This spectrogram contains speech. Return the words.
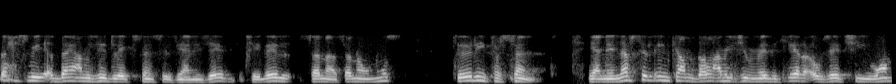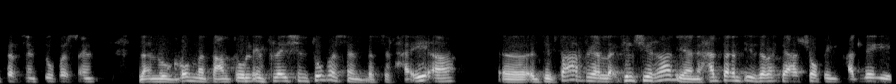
تحسبي قد إيه عم يزيد ال expenses يعني زاد خلال سنة سنة ونص 30% يعني نفس ال income ضل عم يجي بال Medicare أو زاد شيء 1% 2% لأنه ال government عم تقول inflation 2% بس الحقيقة آه انت بتعرفي هلا كل شيء غالي يعني حتى انت إذا رحتي على ال shopping حتلاقي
